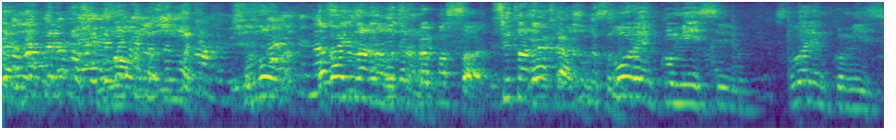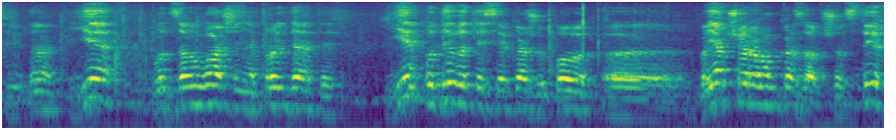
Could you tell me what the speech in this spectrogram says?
Я- я перепрошую, давайте без емоцій. Тому давайте не будемо про посади. Я кажу, створюємо комісію, створюємо комісію. Да. Є от зауваження, пройдете. Є, подивитись, я кажу, по, е, бо я вчора вам казав, що з тих,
